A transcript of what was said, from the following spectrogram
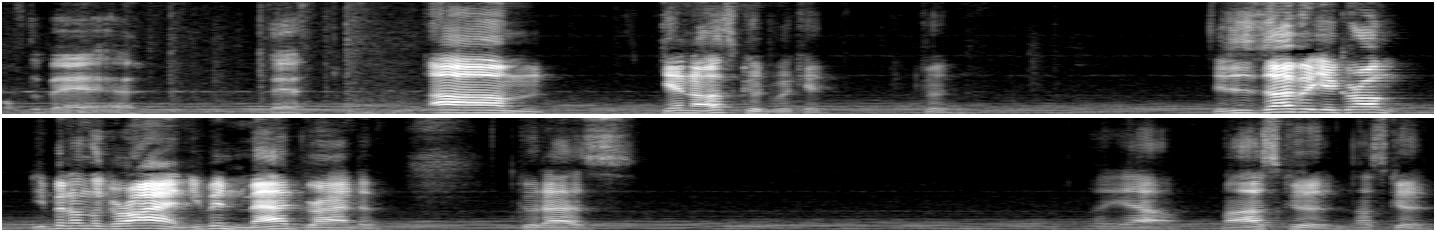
of the bear. There. Um, yeah, no, that's good, Wicked. Good. You deserve it, you grunk. You've been on the grind. You've been mad grinding. Good as. But yeah, no, that's good. That's good.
